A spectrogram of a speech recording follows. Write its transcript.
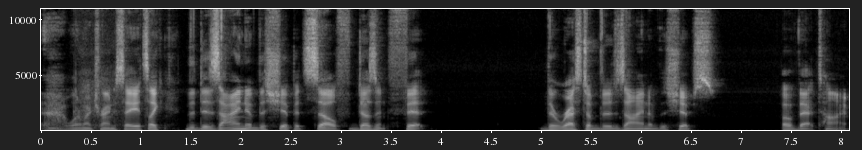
what am I trying to say? It's like the design of the ship itself doesn't fit the rest of the design of the ships of that time.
